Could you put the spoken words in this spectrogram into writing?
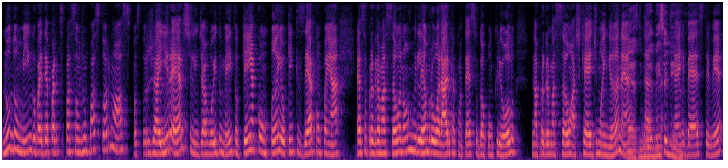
no domingo vai ter a participação de um pastor nosso, pastor Jair Erstling, de Arroio do Meio. Então, quem acompanha ou quem quiser acompanhar essa programação, eu não me lembro o horário que acontece o Galpão Criolo na programação, acho que é de manhã, né? É, de manhã na, bem cedinho. Na, na RBS TV.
